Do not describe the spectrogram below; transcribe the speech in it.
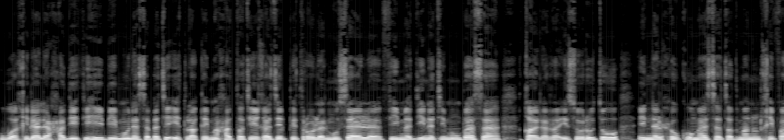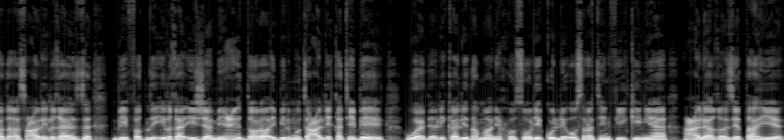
وخلال حديثه بمناسبة إطلاق محطة غاز البترول المسال في مدينة مومباسا قال الرئيس روتو إن الحكومة ستضمن انخفاض أسعار الغاز بفضل إلغاء جميع الضرائب المتعلقة به وذلك لضمان حصول كل أسرة في كينيا على غاز الطهي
